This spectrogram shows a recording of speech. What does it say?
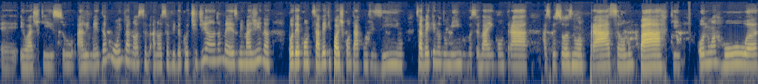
É, eu acho que isso alimenta muito a nossa, a nossa vida cotidiana mesmo. Imagina poder saber que pode contar com o vizinho, saber que no domingo você vai encontrar as pessoas numa praça ou num parque ou numa rua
